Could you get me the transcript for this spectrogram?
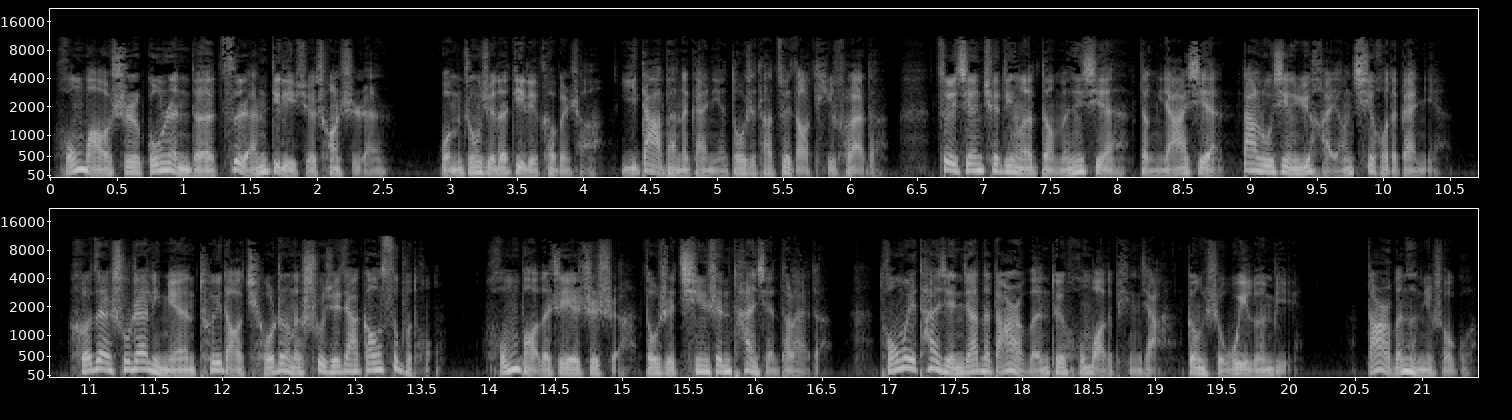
洪堡是公认的自然地理学创始人，我们中学的地理课本上一大半的概念都是他最早提出来的，最先确定了等温线、等压线、大陆性与海洋气候的概念。和在书斋里面推导求证的数学家高斯不同。洪堡的这些知识啊，都是亲身探险得来的。同为探险家的达尔文对洪堡的评价更是无与伦比。达尔文曾经说过：“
